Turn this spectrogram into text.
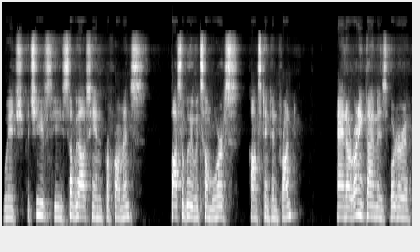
which achieves the sub-Gaussian performance, possibly with some worse constant in front. And our running time is order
